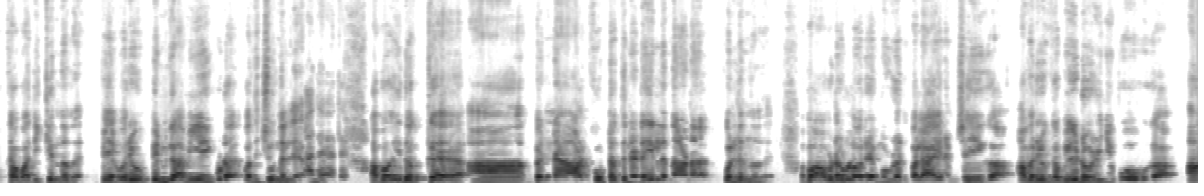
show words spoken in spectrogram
ഒക്കെ വധിക്കുന്നത്. ഒരു പിൻഗാമിയെയും കൂടെ വധിച്ചു എന്നല്ലേ? അപ്പോൾ ഇതൊക്കെ ആ പിന്നെ ആൾക്കൂട്ടത്തിനിടയിൽ നിന്നാണ് കൊല്ലുന്നത്. അപ്പോൾ അവിടെ ഉള്ളവരെ മുഴുവൻ പലായനം ചെയ്യുക അവരൊക്കെ വീടൊഴിഞ്ഞു പോവുക ആ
